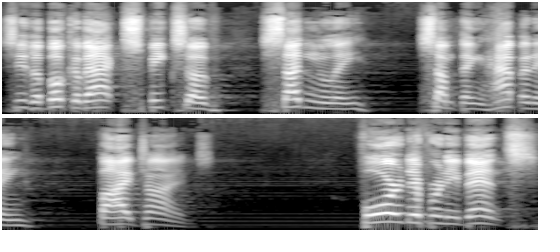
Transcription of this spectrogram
See the book of acts speaks of suddenly something happening five times. Four different events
